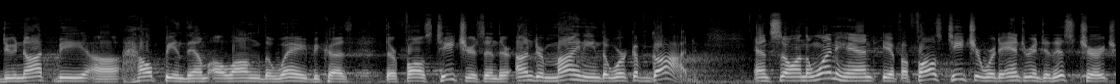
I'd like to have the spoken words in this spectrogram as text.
do not be uh, helping them along the way because they're false teachers and they're undermining the work of God. And so, on the one hand, if a false teacher were to enter into this church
